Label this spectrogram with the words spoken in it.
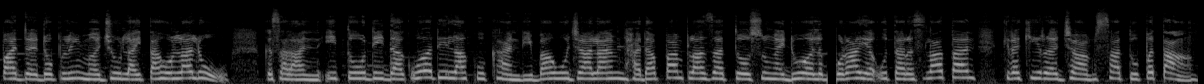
pada 25 Julai tahun lalu. Kesalahan itu didakwa dilakukan di bahu jalan hadapan Plaza Tol Sungai Dua Lebuh Raya Utara Selatan kira-kira jam 1 petang.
